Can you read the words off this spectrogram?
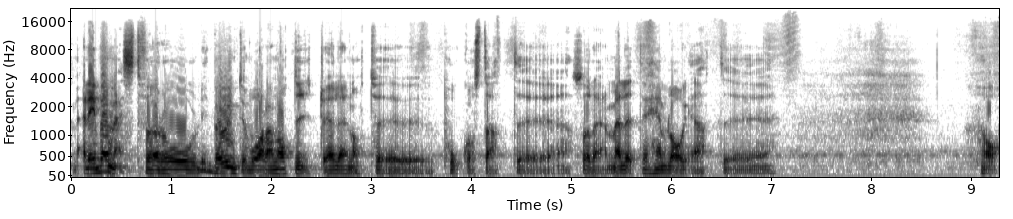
Men det är väl mest för att det behöver inte vara något dyrt eller något eh, påkostat eh, sådär med lite hemlagat. Eh, ja,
